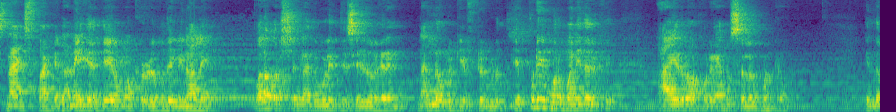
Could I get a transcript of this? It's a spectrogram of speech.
ஸ்நாக்ஸ் பாக்கெட் அநேக தேவ மக்களுடைய உதவினாலே பல வருஷங்கள் அது ஒழித்து செய்து வருகிறேன். நல்ல ஒரு கிஃப்ட் கொடுத்து எப்படியும் ஒரு மனிதருக்கு ஆயிரம் ரூபா குறையாம செலவு பண்ணுறோம் இந்த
